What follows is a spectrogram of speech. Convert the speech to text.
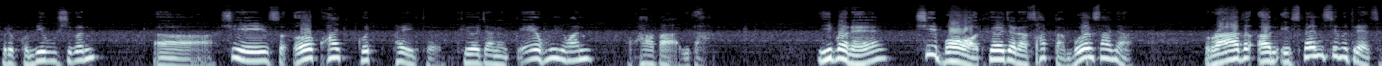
그렇고 미국식은 아, she is a quite good painter. 그 여자는 꽤 훌륭한 화가이다. 이번에 she bought. 그 여자는 샀다. 뭘 사냐? rather an expensive dress.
